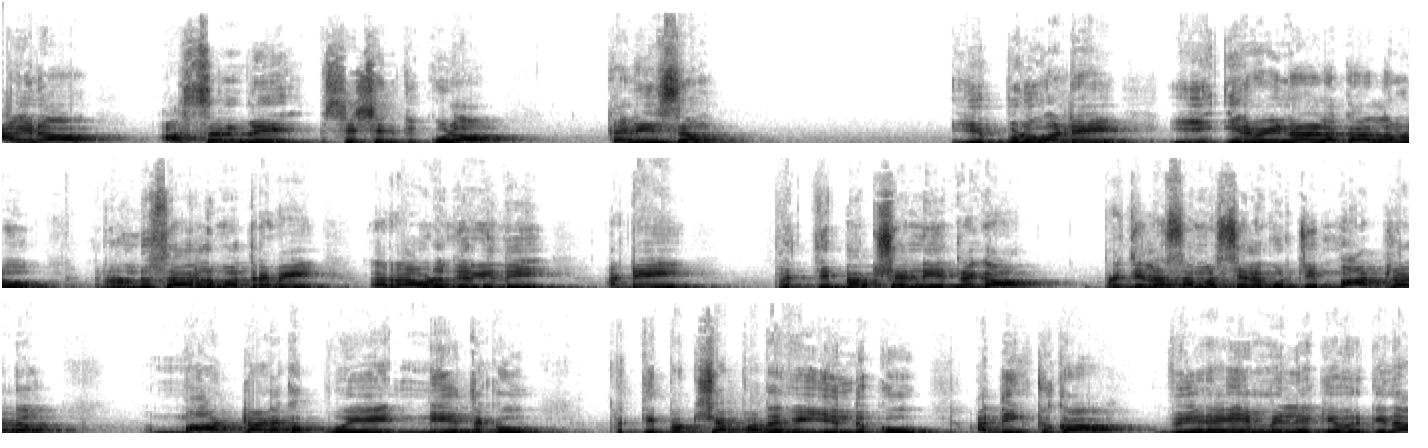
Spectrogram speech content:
ఆయన అసెంబ్లీ సెషన్కి కూడా కనీసం ఎప్పుడు అంటే ఈ ఇరవై నెలల కాలంలో రెండుసార్లు మాత్రమే రావడం జరిగింది. అంటే ప్రతిపక్ష నేతగా ప్రజల సమస్యల గురించి మాట్లాడడం మాట్లాడకపోయే నేతకు ప్రతిపక్ష పదవి ఎందుకు? అది ఇంకొక వేరే ఎమ్మెల్యేకి ఎవరికైనా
